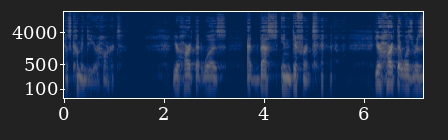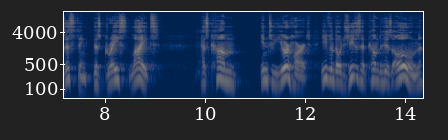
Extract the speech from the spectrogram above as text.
has come into your heart. Your heart that was at best indifferent. your heart that was resisting, this grace light has come into your heart. Even though Jesus had come to his own,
